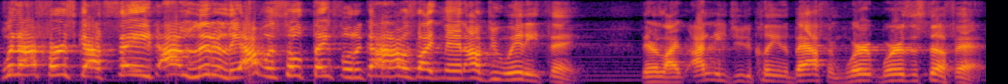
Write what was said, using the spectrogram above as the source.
When I first got saved, I literally, I was so thankful to God. I was like, man, I'll do anything. They're like, I need you to clean the bathroom. Where, where's the stuff at?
